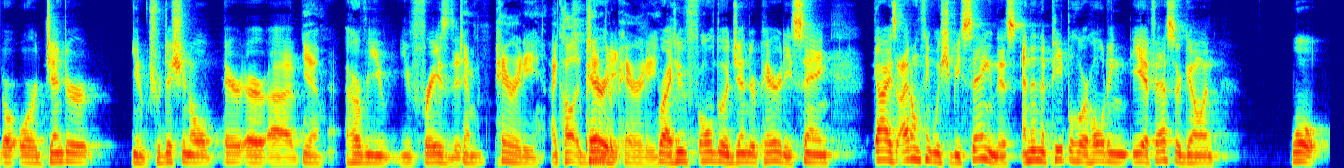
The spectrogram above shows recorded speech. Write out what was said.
or, or gender you know traditional or uh, yeah however you you phrased it parity i call it parity. gender parity right who hold to a gender parity saying guys, I don't think we should be saying this. And then the people who are holding EFS are going, well,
